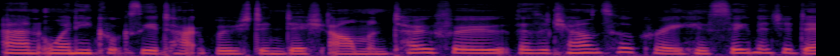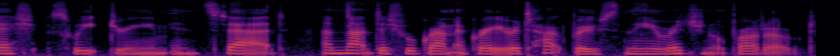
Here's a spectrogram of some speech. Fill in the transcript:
And when he cooks the attack boost in dish almond tofu, there's a chance he'll create his signature dish Sweet Dream instead, and that dish will grant a greater attack boost than the original product.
